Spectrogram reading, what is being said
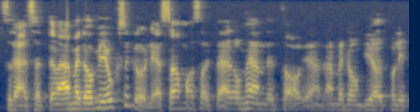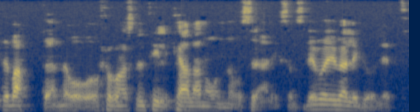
Sådär, så att, ja, men de är också gulliga. Samma sak där, omhändertagaren. Ja, men de bjöd på lite vatten och frågade om jag skulle tillkalla någon och sådär. Liksom. Så det var ju väldigt gulligt.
